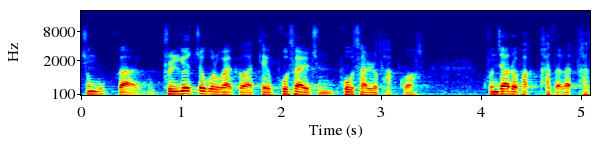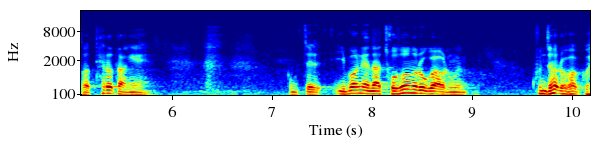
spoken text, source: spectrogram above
중국 가 불교 쪽으로 갈 것 같아요. 보살 준 보살로 바꿔. 군자로 가서, 가서 테러 당해. 그럼 이제 이번에 나 조선으로 가 그러면 군자로 바꿔.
